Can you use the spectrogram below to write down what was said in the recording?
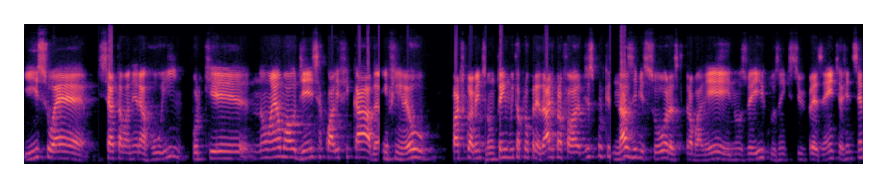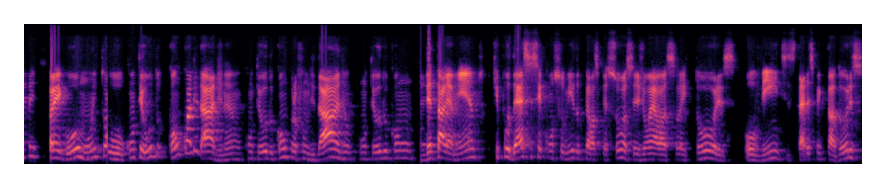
E isso é, de certa maneira, ruim, porque não é uma audiência qualificada. Enfim, eu particularmente não tenho muita propriedade para falar disso, porque nas emissoras que trabalhei, nos veículos em que estive presente, a gente sempre pregou muito o conteúdo com qualidade, né? um conteúdo com profundidade, um conteúdo com detalhamento, que pudesse ser consumido pelas pessoas, sejam elas leitores, ouvintes, telespectadores,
